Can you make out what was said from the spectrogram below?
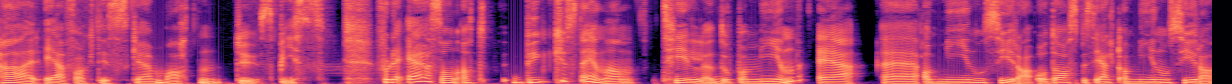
her er faktisk maten du spiser. For det er sånn at byggesteinene til dopamin er eh, aminosyrer, og da spesielt aminosyra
